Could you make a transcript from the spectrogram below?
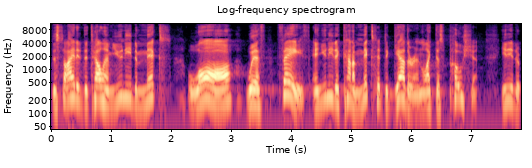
decided to tell him, You need to mix law with faith, and you need to kind of mix it together in like this potion. You need to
